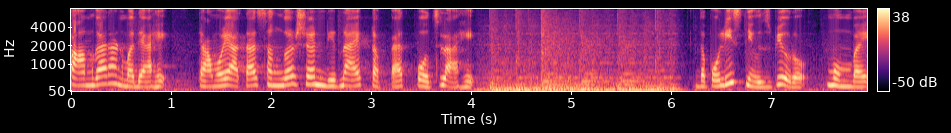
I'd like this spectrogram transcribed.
कामगारांमध्ये आहे. त्यामुळे आता संघर्ष निर्णायक टप्प्यात पोहोचला आहे. The police news bureau Mumbai.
